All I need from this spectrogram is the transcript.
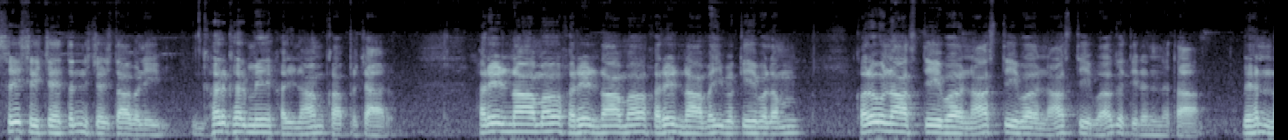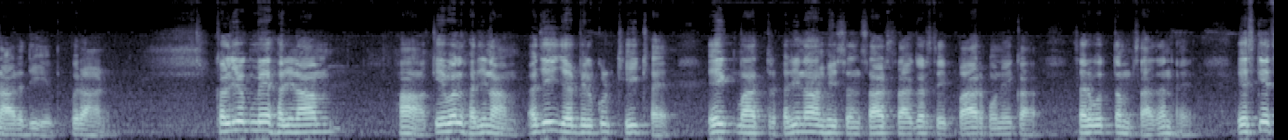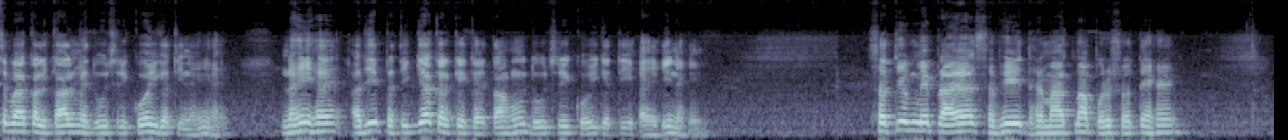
श्री श्री चैतन्य चरितावली घर घर में हरिनाम का प्रचार। हरिर्नाम हरिर्नाम हरिर्नाम केवलम। खलो नास्तेव नास्तेव नास्तेव गतिरन्यथा बृहन नारदीय पुराण। कलयुग में हरिनाम हाँ केवल हरिनाम। अजय यह बिल्कुल ठीक है। एकमात्र हरिनाम ही संसार सागर से पार होने का सर्वोत्तम साधन है। इसके सिवा कलिकाल में दूसरी कोई गति नहीं है। नहीं है अजीब प्रतिज्ञा करके कहता हूँ, दूसरी कोई गति है ही नहीं। सतयुग में प्राय सभी धर्मात्मा पुरुष होते हैं।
